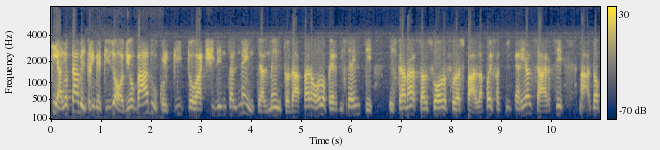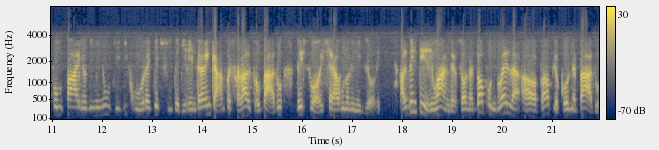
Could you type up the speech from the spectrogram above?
Sì, all'ottavo il primo episodio, Badu colpito accidentalmente al mento da Parolo perde i sensi e stramassa al suolo sulla spalla, poi fatica a rialzarsi, ma dopo un paio di minuti di cure decide di rientrare in campo e fra l'altro Badu dei suoi sarà uno dei migliori. Al ventesimo Anderson, dopo un duello uh, proprio con Badu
